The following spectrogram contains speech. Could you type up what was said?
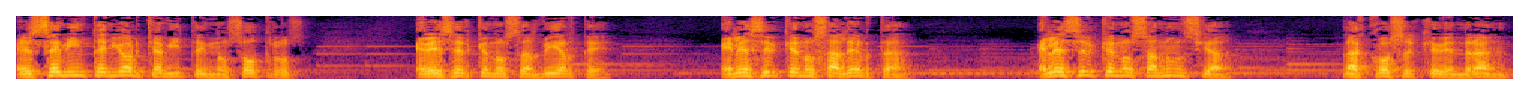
El ser interior que habita en nosotros, Él es el que nos advierte, Él es el que nos alerta, Él es el que nos anuncia las cosas que vendrán.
